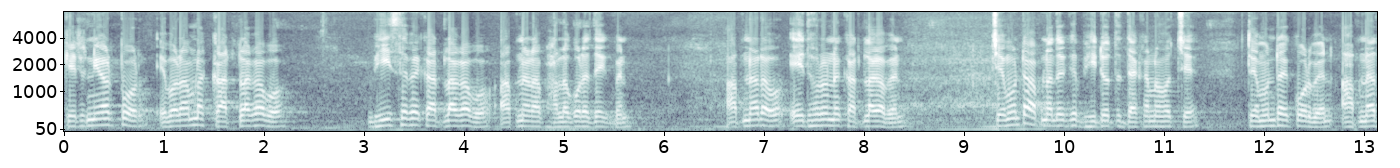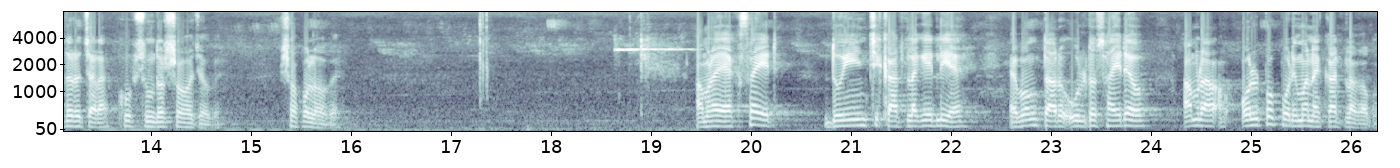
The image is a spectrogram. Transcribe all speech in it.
কেটে নেওয়ার পর এবার আমরা কাট লাগাবো ভি হিসেবে কাট লাগাবো, আপনারা ভালো করে দেখবেন। আপনারাও এই ধরনের কাট লাগাবেন। যেমনটা আপনাদেরকে ভিডিওতে দেখানো হচ্ছে, তেমনটাই করবেন। আপনাদেরও চারা খুব সুন্দর সহজ হবে, সফল হবে। আমরা এক সাইড দুই ইঞ্চি কাট লাগিয়ে নিয়ে এবং তার উল্টো সাইডেও আমরা অল্প পরিমাণে কাট লাগাবো।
